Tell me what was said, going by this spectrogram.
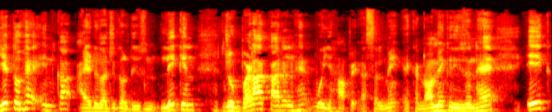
ये तो है इनका आइडियोलॉजिकल रीजन लेकिन जो बड़ा कारण है, वो यहाँ पे असल में इकोनॉमिक रीजन है. एक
